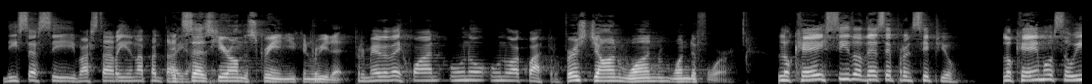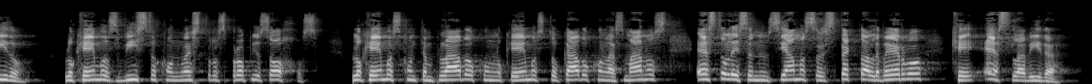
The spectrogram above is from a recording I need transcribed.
Dice así, va a estar ahí en la pantalla. it says here on the screen, you can read it. Primero de Juan 1, 1 a 4. 1 John 1 1 to 4. Lo que he sido desde el principio, lo que hemos oído, lo que hemos visto con nuestros propios ojos, lo que hemos contemplado con lo que hemos tocado con las manos, esto les anunciamos respecto al verbo que es la vida.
